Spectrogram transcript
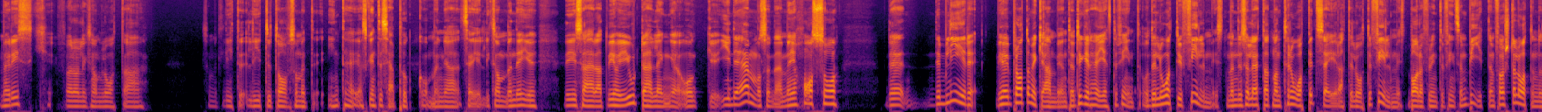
med risk för att liksom låta som ett lite, lite utav som ett, inte, jag ska inte säga pucko, men jag säger liksom, men det är ju det är ju så här att vi har ju gjort det här länge och IDM och sådär, men jag har så, det, det blir, vi har ju pratat mycket ambient, jag tycker det här är jättefint och det låter ju filmiskt, men det är så lätt att man tråkigt säger att det låter filmiskt bara för att det inte finns en bit. Den första låten du,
